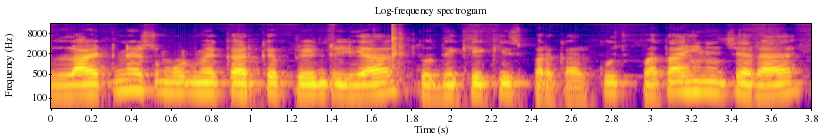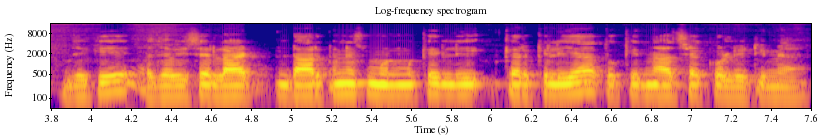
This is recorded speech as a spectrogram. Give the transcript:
लाइटनेस मोड में करके प्रिंट लिया तो देखिए किस प्रकार, कुछ पता ही नहीं चल रहा है। देखिए, जब इसे लाइट डार्कनेस मोड में करके लिया तो कितना अच्छा क्वालिटी में है।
